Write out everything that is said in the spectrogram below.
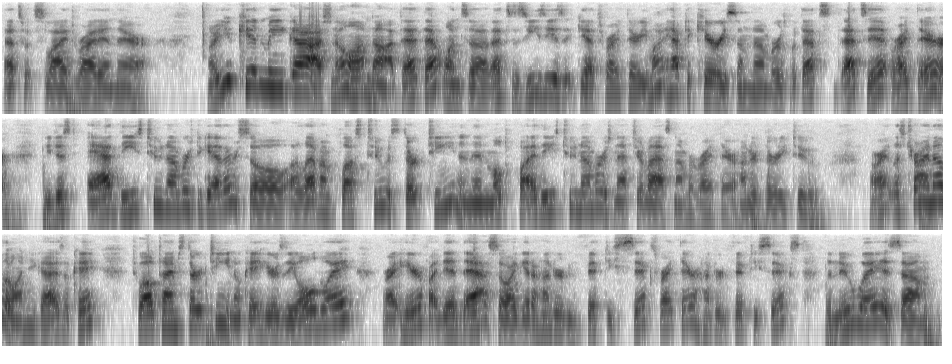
that's what slides right in there. Are you kidding me? Gosh, no, I'm not. That that one's uh, that's as easy as it gets right there. You might have to carry some numbers, but that's that's it right there. You just add these two numbers together. So 11 plus 2 is 13, and then multiply these two numbers, and that's your last number right there, 132. All right, let's try another one, you guys, okay? 12 times 13, okay, here's the old way right here. If I did that, so I get 156 right there, 156. The new way is um,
